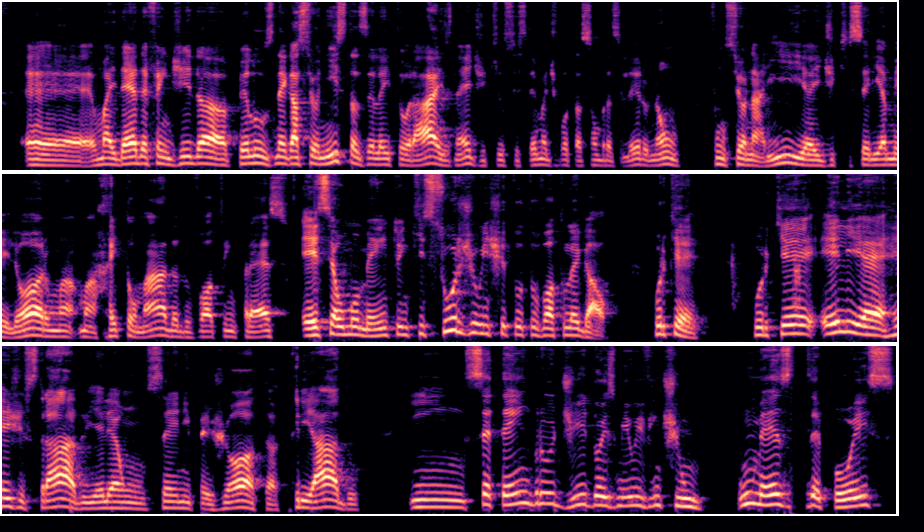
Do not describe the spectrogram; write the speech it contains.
é uma ideia defendida pelos negacionistas eleitorais, né, de que o sistema de votação brasileiro não funcionaria e de que seria melhor uma, uma, retomada do voto impresso. Esse é o momento em que surge o Instituto Voto Legal. Por quê? Porque ele é registrado e ele é um CNPJ criado em setembro de 2021, um mês depois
